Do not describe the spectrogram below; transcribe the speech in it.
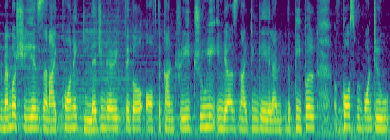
Remember, she is an iconic, legendary figure of the country, truly India's nightingale, and the people, of course, would want to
